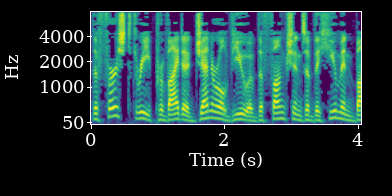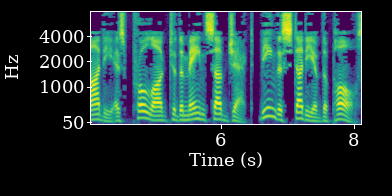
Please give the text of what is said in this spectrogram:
The first three provide a general view of the functions of the human body as prologue to the main subject, being the study of the pulse.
